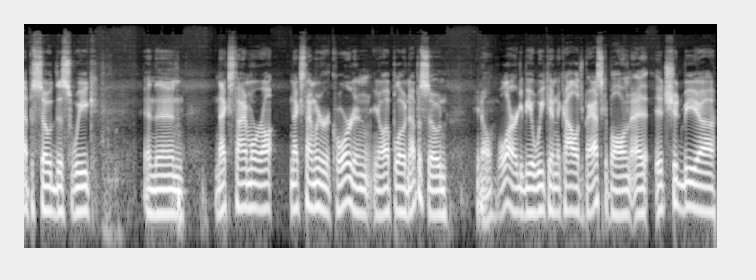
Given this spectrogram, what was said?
episode this week, and then next time we're on, next time we record and you know upload an episode, you know we'll already be a weekend of college basketball, and uh, it should be uh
